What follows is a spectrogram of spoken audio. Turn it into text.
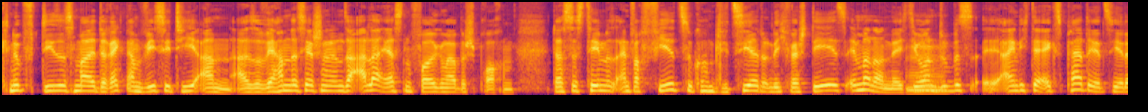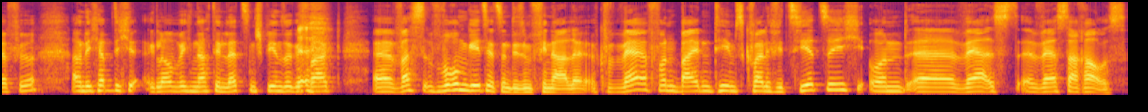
knüpft dieses Mal direkt am VCT an. Also wir haben das ja schon in unserer allerersten Folge mal besprochen. Das System ist einfach viel zu kompliziert und ich verstehe es immer noch nicht. Mhm. Johann, du bist äh, eigentlich der Experte jetzt hier dafür. Und ich habe dich, glaube ich, nach den letzten Spielen so gefragt, äh, was, worum geht's jetzt in diesem Finale? Wer von beiden Teams qualifiziert sich und äh, wer ist, äh, wer ist da raus?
